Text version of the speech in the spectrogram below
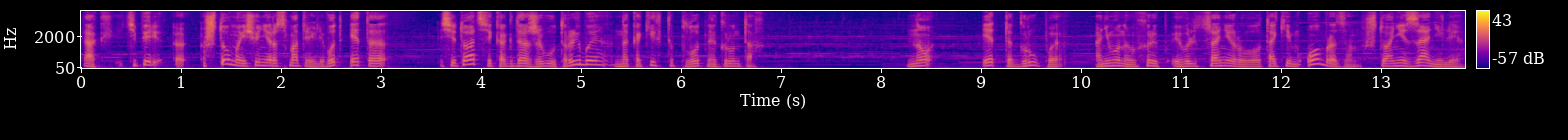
Так, теперь, э, что мы еще не рассмотрели? Вот это ситуации, когда живут рыбы на каких-то плотных грунтах. Но эта группа анимоновых рыб эволюционировала таким образом, что они заняли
